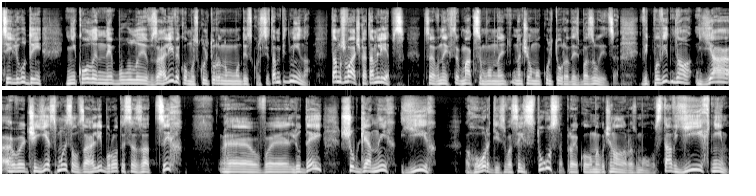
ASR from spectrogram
Ці люди ніколи не були взагалі в якомусь культурному дискурсі. Там підміна, там жвачка, там лепс. Це в них максимум на, на чому культура десь базується. Відповідно, я чи є смисл взагалі боротися за цих е, в людей, щоб для них їх гордість Василь Стус, про якого ми починали розмову, став їхнім.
